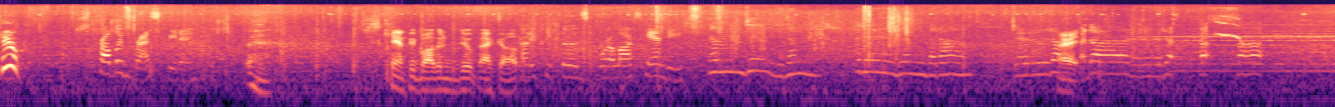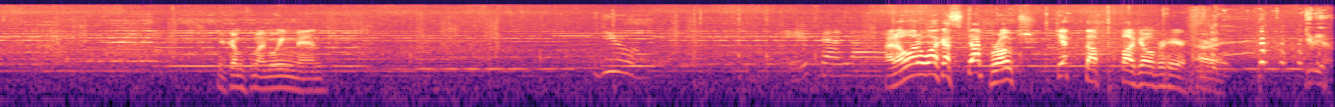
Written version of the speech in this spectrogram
Phew. She's probably breastfeeding. Just can't be bothered to do it back up. Gotta keep those warlocks handy. Alright. Here comes my wingman. You. Hey, fella. I don't want to walk a step, Roach. Get the fuck over here. All right. Giddy up.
